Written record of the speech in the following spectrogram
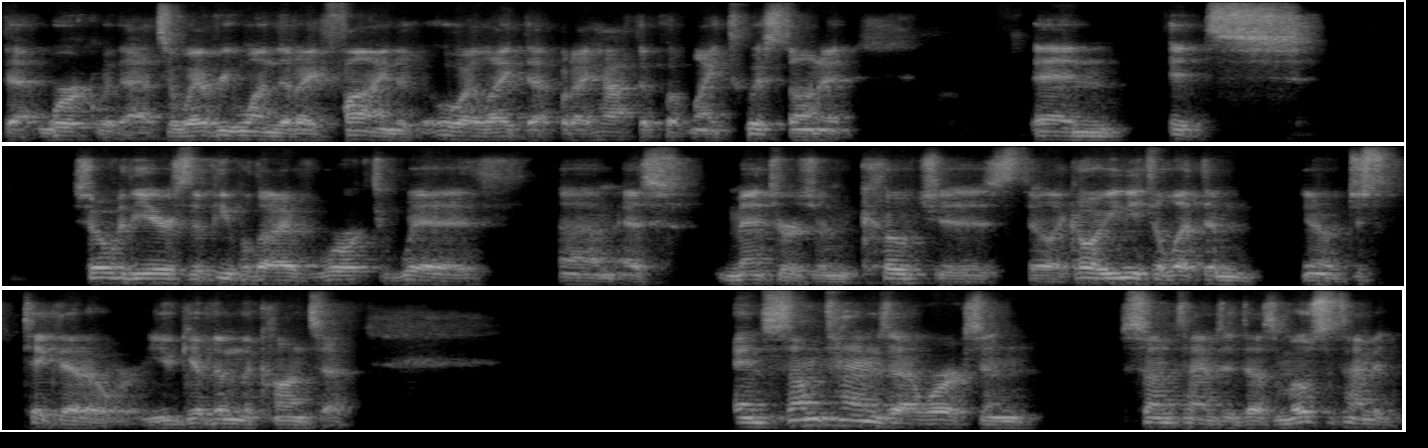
that work with that. So everyone that I find, oh, I like that, but I have to put my twist on it. And it's so over the years, the people that I've worked with um, as mentors and coaches, they're like, oh, you need to let them, you know, just take that over. You give them the concept. And sometimes that works and sometimes it doesn't. Most of the time, it,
